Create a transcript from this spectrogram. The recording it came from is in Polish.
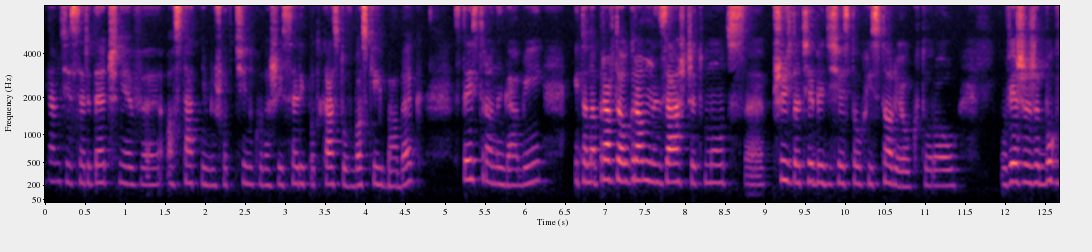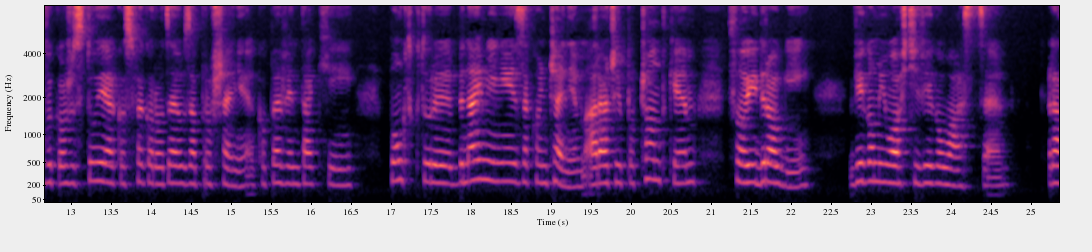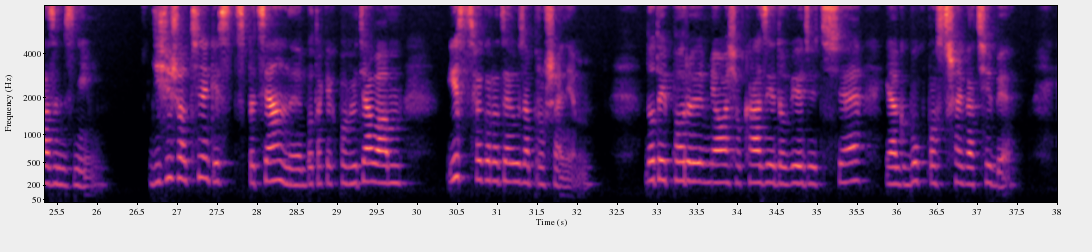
Witam Cię serdecznie w ostatnim już odcinku naszej serii podcastów Boskich Babek. Z tej strony Gabi i to naprawdę ogromny zaszczyt móc e, przyjść do Ciebie dzisiaj z tą historią, którą wierzę, że Bóg wykorzystuje jako swego rodzaju zaproszenie, jako pewien taki punkt, który bynajmniej nie jest zakończeniem, a raczej początkiem Twojej drogi w Jego miłości, w Jego łasce, razem z Nim. Dzisiejszy odcinek jest specjalny, bo tak jak powiedziałam, jest swego rodzaju zaproszeniem. Do tej pory miałaś okazję dowiedzieć się, jak Bóg postrzega Ciebie,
